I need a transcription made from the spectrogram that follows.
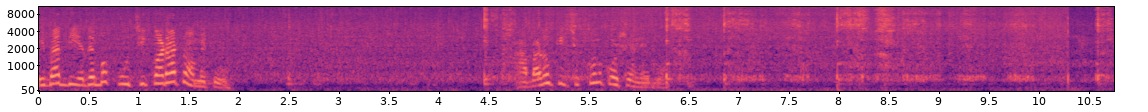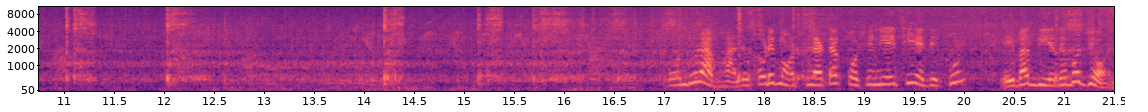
এইবার দিয়ে দেব কুচি করা টমেটো। আবারও কিছুক্ষণ কষে নেব। বন্ধুরা, ভালো করে মশলাটা কষে নিয়েছি, এ দেখুন, এবার দিয়ে দেব জল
